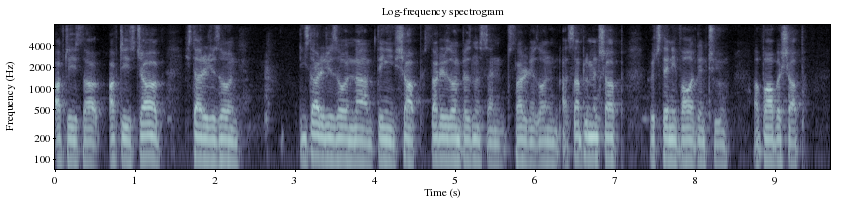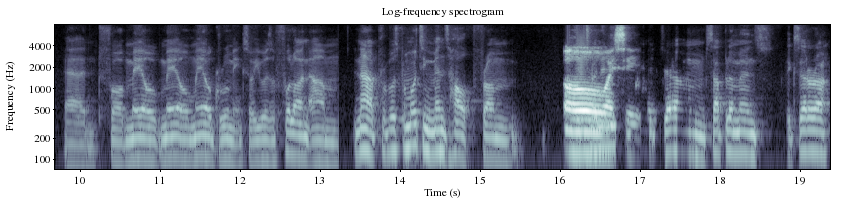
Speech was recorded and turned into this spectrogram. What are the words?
after he start after his job, he started his own. He started his own um, thingy shop, started his own business, and started his own uh, supplement shop, which then evolved into a barber shop, and for male male male grooming. So he was a full on um nah was promoting men's health from Oh, I see. supplements, etc.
